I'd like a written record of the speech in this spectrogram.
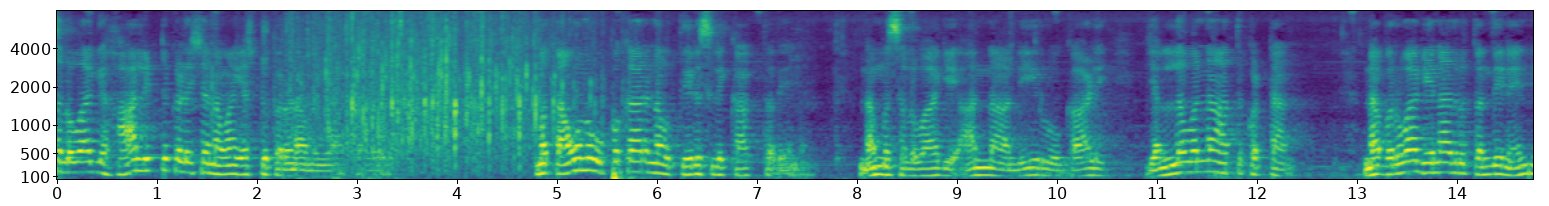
ಸಲುವಾಗಿ ಹಾಲಿಟ್ಟು ಕಳಿಸ್ಯಾನವ ಎಷ್ಟು ಕರುಣಾಮಯ ಅಂತ ಮತ್ತು ಅವನು ಉಪಕಾರ ನಾವು ತೀರಿಸ್ಲಿಕ್ಕಾಗ್ತದೇನು? ನಮ್ಮ ಸಲುವಾಗಿ ಅನ್ನ, ನೀರು, ಗಾಳಿ ಎಲ್ಲವನ್ನ ಆತ ಕೊಟ್ಟಾನ. ನಾ ಬರುವಾಗ ಏನಾದರೂ ತಂದಿನೇನ್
